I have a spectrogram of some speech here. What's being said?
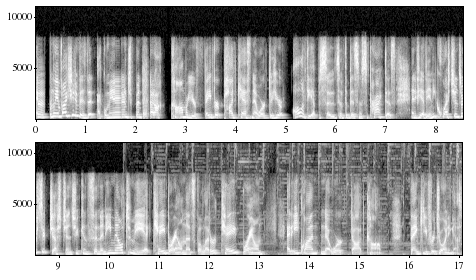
And we invite you to visit equimanagement.com or your favorite podcast network to hear all of the episodes of the Business of Practice. And if you have any questions or suggestions, you can send an email to me at kbrown, that's the letter K Brown, at equinenetwork.com. Thank you for joining us.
